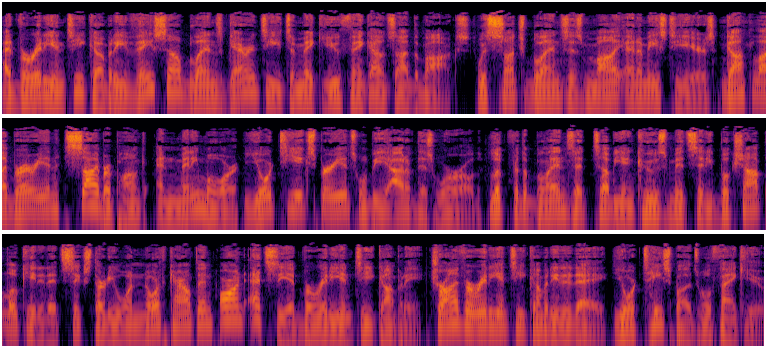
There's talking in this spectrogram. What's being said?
At Viridian Tea Company, they sell blends guaranteed to make you think outside the box. With such blends as My Enemy's Tears, Goth Librarian, Cyberpunk, and many more, your tea experience will be out of this world. Look for the blends at Tubby & Coo's Mid-City Bookshop located at 631 North Carrollton or on Etsy at Viridian Tea Company. Try Viridian Tea Company today. Your taste buds will thank you.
